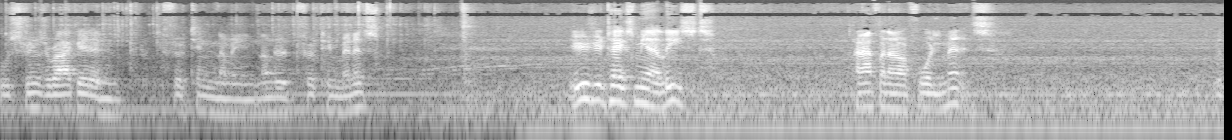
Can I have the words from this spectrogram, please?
who strings a racket in 15, I mean, under 15 minutes. It usually takes me at least half an hour, 40 minutes. With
